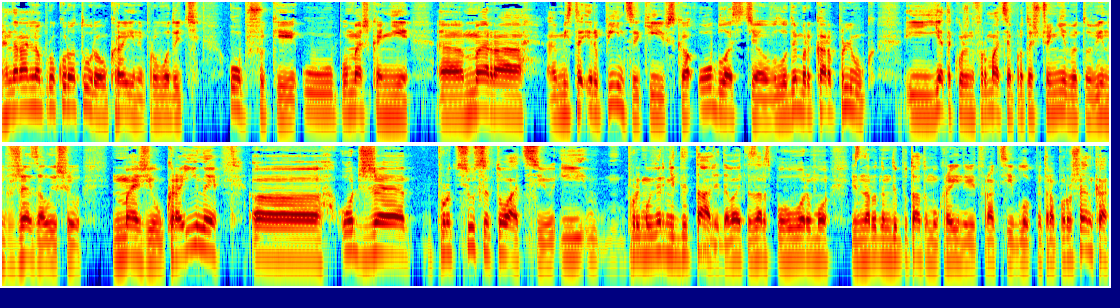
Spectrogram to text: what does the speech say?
Генеральна прокуратура України проводить обшуки у помешканні е, мера міста Ірпінь, Київська область, Володимир Карплюк. І є також інформація про те, що нібито він вже залишив межі України. Е, отже, про цю ситуацію і про ймовірні деталі давайте зараз поговоримо із народним депутатом України від фракції Блок Петра Порошенка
